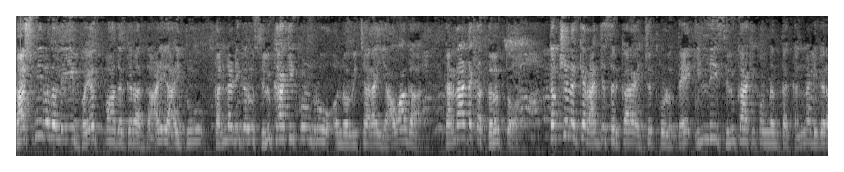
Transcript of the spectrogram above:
ಕಾಶ್ಮೀರದಲ್ಲಿ ಭಯೋತ್ಪಾದಕರ ದಾಳಿ ಆಯಿತು. ಕನ್ನಡಿಗರು ಸಿಲುಕಾಕಿಕೊಂಡ್ರು ಅನ್ನೋ ವಿಚಾರ ಯಾವಾಗ ಕರ್ನಾಟಕ ತಲುಪ್ತೋ ತಕ್ಷಣಕ್ಕೆ ರಾಜ್ಯ ಸರ್ಕಾರ ಎಚ್ಚೆತ್ತುಕೊಳ್ಳುತ್ತೆ ಇಲ್ಲಿ ಸಿಲುಕಾಕಿಕೊಂಡಂತ ಕನ್ನಡಿಗರ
